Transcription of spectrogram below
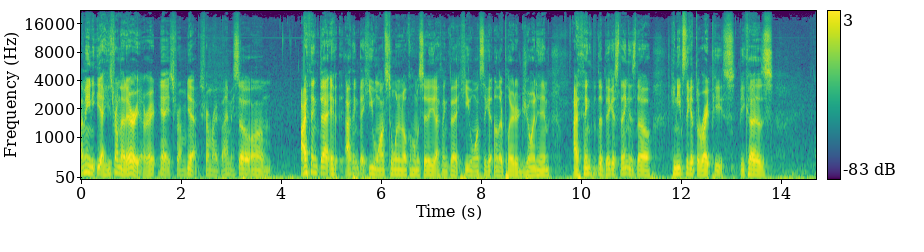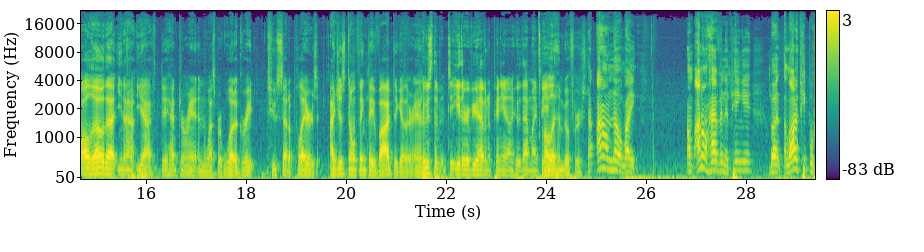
I mean, yeah, he's from that area, right? Yeah, he's from. Yeah. he's from right by me. So, um, I think that if I think that he wants to win in Oklahoma City, I think that he wants to get another player to join him. I think that the biggest thing is though he needs to get the right piece because although that you know yeah they had Durant and Westbrook, what a great two set of players. I just don't think they vibe together. And Who's the? Do either of you have an opinion on who that might be? I'll let him go first. I- I don't know, like, um, I don't have an opinion, but a lot of people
